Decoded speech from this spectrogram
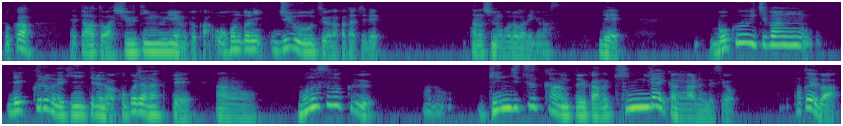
とか、えっと、あとはシューティングゲームとかを本当に銃を撃つような形で楽しむことができます。で、僕一番レックルームで気に入ってるのはここじゃなくて、あの、ものすごく、あの、現実感というか、あの、近未来感があるんですよ。例えば、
